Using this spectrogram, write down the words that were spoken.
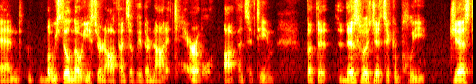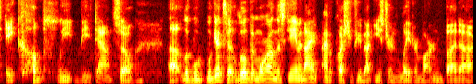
and but we still know Eastern offensively they're not a terrible offensive team, but the this was just a complete just a complete beatdown. So uh, look, we'll, we'll get to a little bit more on this game, and I, I have a question for you about Eastern later, Martin. But uh,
